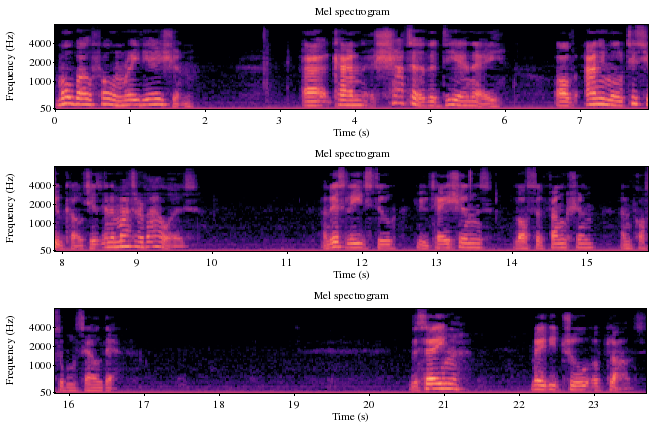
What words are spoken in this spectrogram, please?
mobile phone radiation uh, can shatter the DNA of animal tissue cultures in a matter of hours. And this leads to mutations, loss of function, and possible cell death. The same may be true of plants.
